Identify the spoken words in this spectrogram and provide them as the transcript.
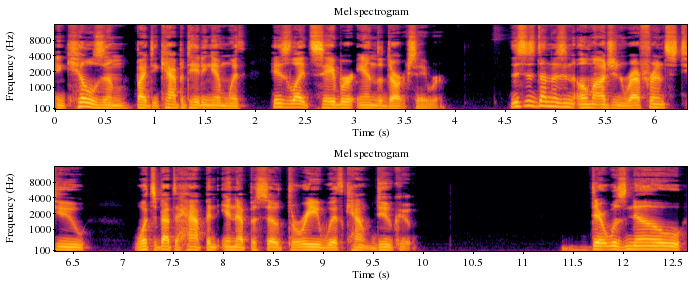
and kills him by decapitating him with his lightsaber and the dark saber. This is done as an homage and reference to what's about to happen in episode 3 with Count Dooku. There was no,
